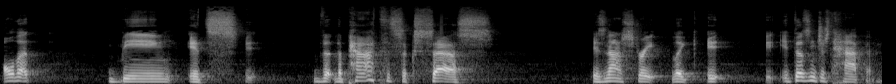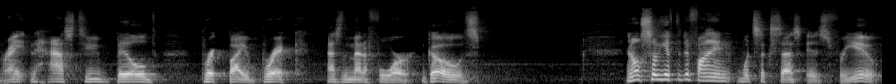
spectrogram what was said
all that being, it's it, the the path to success is not a straight like it. It doesn't just happen, right? It has to build brick by brick, as the metaphor goes. And also, you have to define what success is for you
